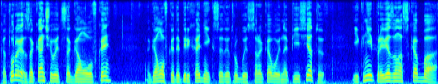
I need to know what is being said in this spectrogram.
которая заканчивается головкой. Головка это переходник с этой трубы с 40 на 50 и к ней привязана скоба.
